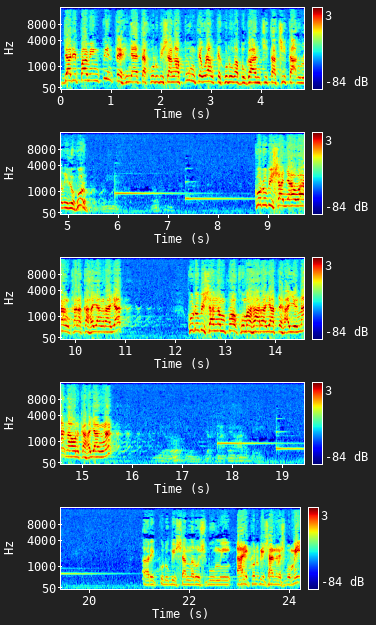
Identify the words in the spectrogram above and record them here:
jadi pamimpin teh nyata kudu bisa ngapung teh orang teh kudu ngabogaan cita-cita nu lebih luhur. Kudu bisa nyawang karena kahayang rakyat kudu bisa nempo kumaha rakyat teh ayeuna naon kahayangna. Ari kudu bisa nerus bumi Ari kudu bisa nerus bumi.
